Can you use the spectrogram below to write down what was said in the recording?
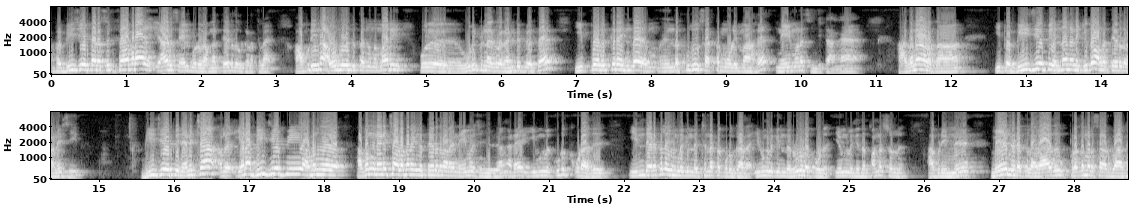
இப்ப பிஜேபி அரசுக்கு ஃபேவரா யாரு செயல்படுவாங்க தேர்தல் களத்துல? அப்படின்னு அவங்களுக்கு தகுந்த மாதிரி ஒரு உறுப்பினர்கள் ரெண்டு பேர்த்த இப்ப இருக்கிற இந்த இந்த புது சட்டம் மூலியமாக நியமனம் செஞ்சுட்டாங்க. அதனாலதான் இப்ப பிஜேபி என்ன நினைக்குதோ அந்த தேர்தல் ஆணையம் செய்யுது. பிஜேபி நினைச்சா அந்த ஏன்னா பிஜேபி அவங்க அவங்க நினைச்சாலதான் இங்க தேர்தல் ஆணையம் நியமனம் செஞ்சிருக்காங்க. அடே இவங்களுக்கு கொடுக்க கூடாது இந்த இடத்துல இவங்களுக்கு இந்த சின்னத்தை கொடுக்காத இவங்களுக்கு இந்த ரூலை போடு இவங்களுக்கு இதை பண்ண சொல்லு அப்படின்னு மேலிடத்துல அதாவது பிரதமர் சார்பாக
